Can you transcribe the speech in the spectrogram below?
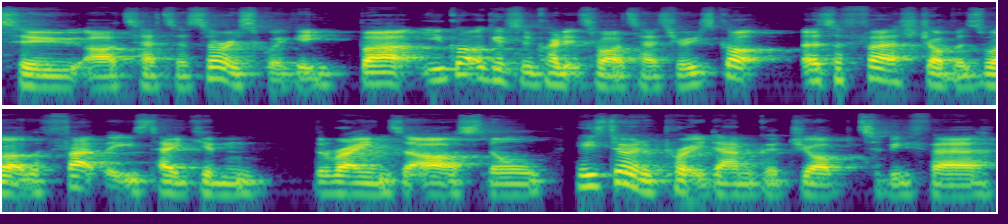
to Arteta. Sorry, Squiggy, but you've got to give some credit to Arteta. He's got as a first job as well. The fact that he's taken the reins at Arsenal, he's doing a pretty damn good job. To be fair,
